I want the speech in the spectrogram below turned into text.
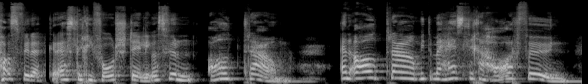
Was für eine grässliche Vorstellung, was für ein Albtraum. Ein Albtraum mit einem hässlichen Haarföhn.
